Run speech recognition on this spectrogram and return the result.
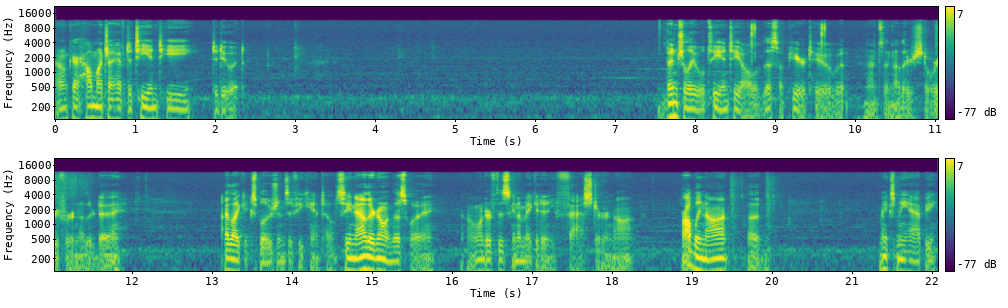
I don't care how much I have to TNT to do it. Eventually we'll TNT all of this up here too, but that's another story for another day. I like explosions if you can't tell. See, now they're going this way. I wonder if this is going to make it any faster or not. Probably not, but makes me happy.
